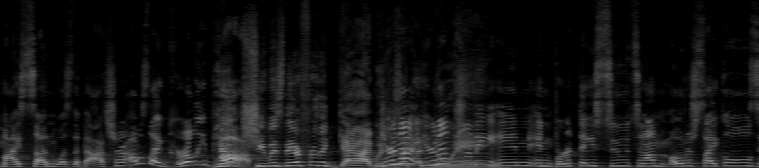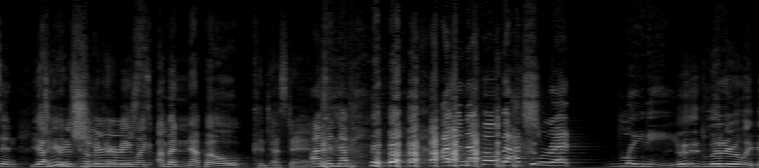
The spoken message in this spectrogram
"My son was the Bachelor," I was like, "Girly No, pop." she was there for the gag, which you're is not like you're not coming in in birthday suits and on motorcycles and Yeah, you're just coming here being like, I'm a nepo contestant. I'm a nepo I'm a nepo bachelorette lady. It- Literally.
